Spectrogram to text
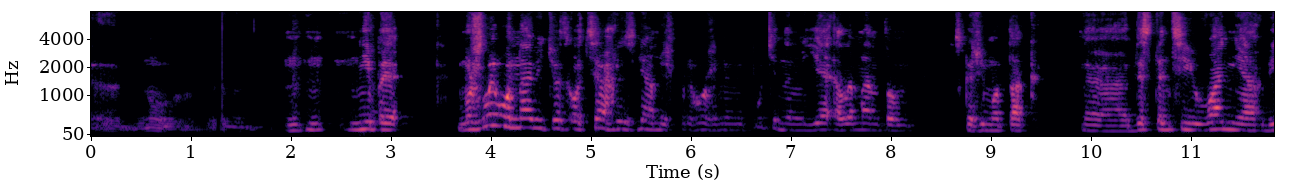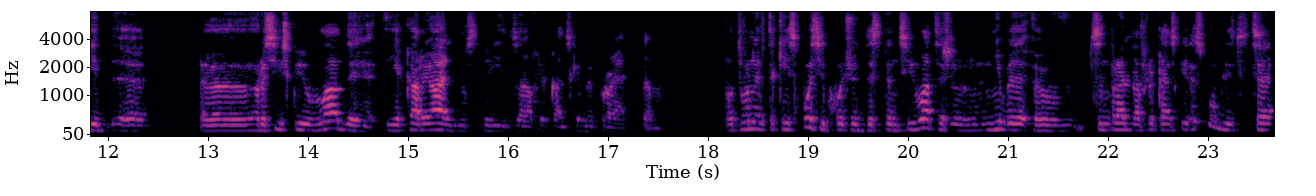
е, ну, ніби можливо, навіть оця гризня між Пригожиним і Путіним є елементом, скажімо так, е, дистанціювання від е, е, російської влади, яка реально стоїть за африканськими проектами. От вони в такий спосіб хочуть дистанціюватися, що ніби е, в Центральноафриканській Республіці це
